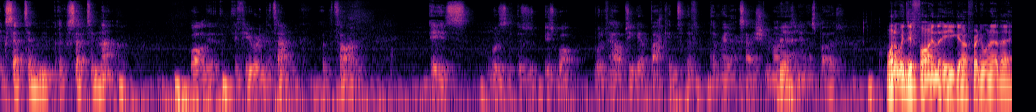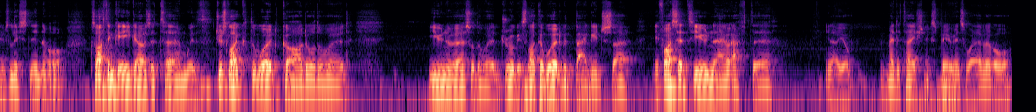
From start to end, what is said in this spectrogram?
Accepting, accepting that. Well, if you were in the tank at the time, is was is, is what would have helped you get back into the, the relaxation mode, Yeah. isn't it? I suppose. Why don't we define the ego for anyone out there who's listening? Or because I think ego is a term with just like the word God or the word universe or the word drug. It's like a word with baggage. So if I said to you now after you know your meditation experience or whatever, or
